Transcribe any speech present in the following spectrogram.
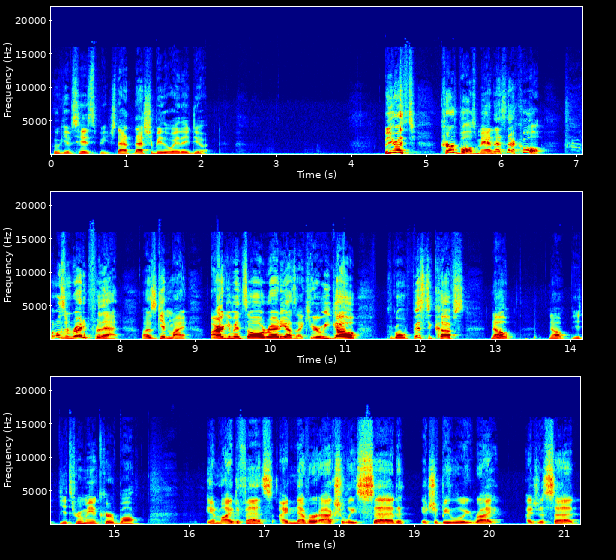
who gives his speech. That that should be the way they do it. But you're curveballs, man. That's not cool. I wasn't ready for that. I was getting my arguments all ready. I was like, here we go. We're going fisticuffs. Nope. Nope. You, you threw me a curveball. In my defense, I never actually said it should be Louis Wright. I just said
